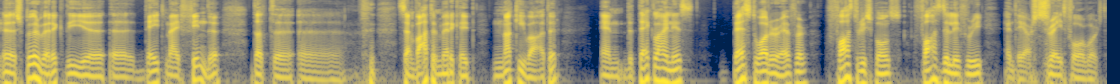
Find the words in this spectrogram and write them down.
uh, speurwerk die uh, deed mij vinden dat zijn watermerk heet Naki Water. En de tagline is Best water ever, fast response, fast delivery and they are straightforward.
